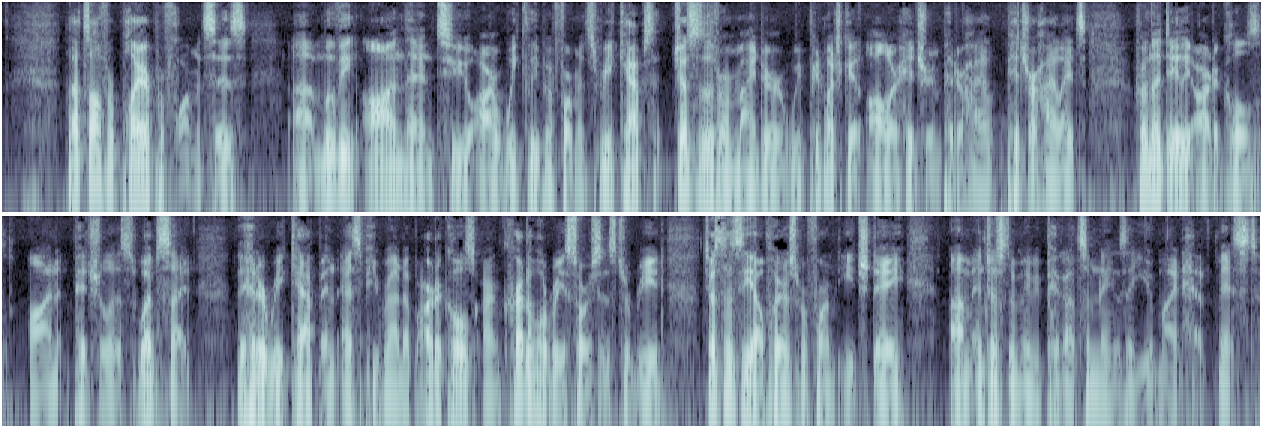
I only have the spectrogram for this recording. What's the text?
So that's all for player performances. Uh, moving on then to our weekly performance recaps. Just as a reminder, we pretty much get all our hitter and pitcher, hi- pitcher highlights from the daily articles on Pitcher List website. The hitter recap and SP roundup articles are incredible resources to read just to see how players performed each day um, and just to maybe pick out some names that you might have missed.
